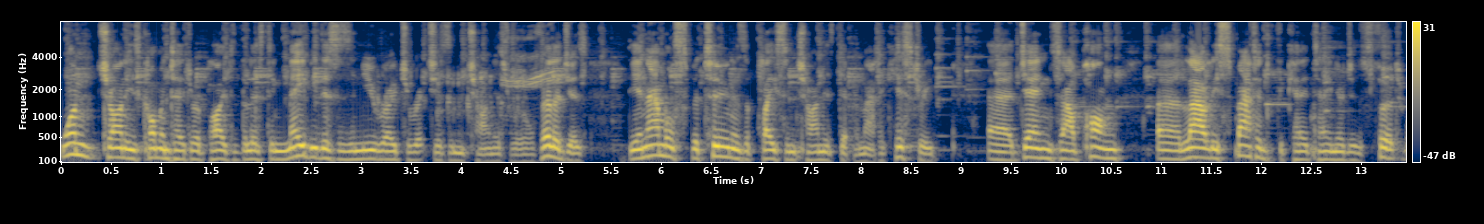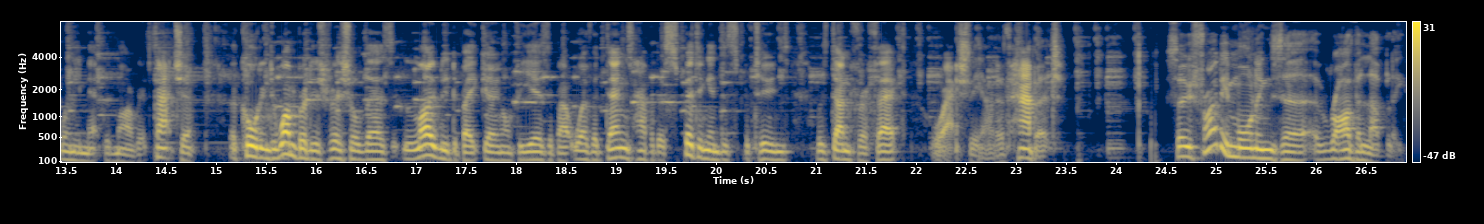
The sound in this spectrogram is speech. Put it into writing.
One Chinese commentator replied to the listing, "Maybe this is a new road to riches in China's rural villages." The enamel spittoon has a place in China's diplomatic history. Uh, Deng Xiaoping uh, loudly spat into the container at his foot when he met with Margaret Thatcher. According to one British official, there's a lively debate going on for years about whether Deng's habit of spitting into spittoons was done for effect or actually out of habit. So Friday mornings are rather lovely.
